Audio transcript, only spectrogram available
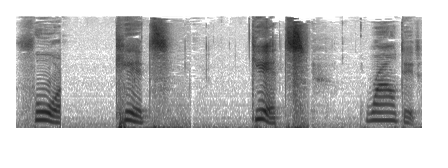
For kids, kids, grounded.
